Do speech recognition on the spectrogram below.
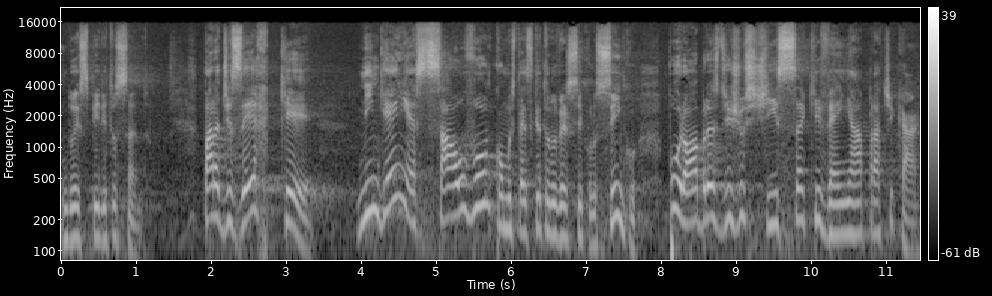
do Espírito Santo. Para dizer que ninguém é salvo, como está escrito no versículo 5, por obras de justiça que venha a praticar.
